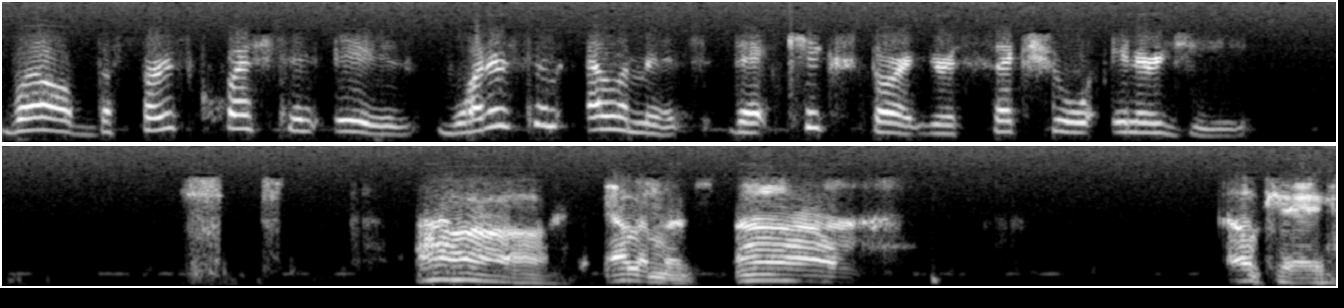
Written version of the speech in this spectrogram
Well, the first question is what are some elements that kickstart your sexual energy? Ah, elements. Uh, okay.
